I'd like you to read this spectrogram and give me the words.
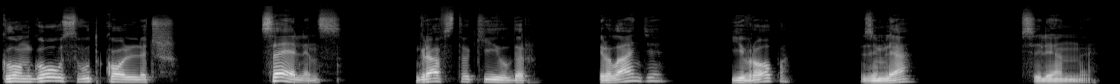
Клонгоусвуд колледж. Селлинс. Графство Килдер. Ирландия. Европа. Земля. Вселенная.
